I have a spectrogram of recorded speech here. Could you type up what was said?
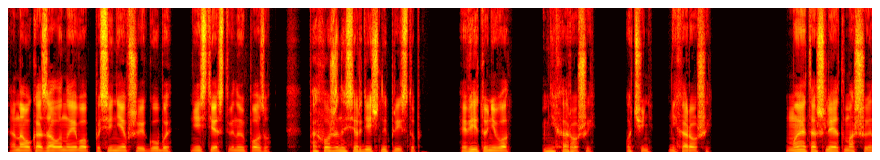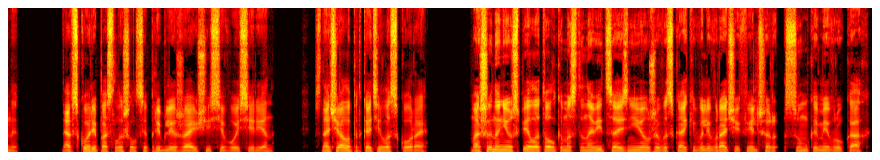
Она указала на его посиневшие губы, неестественную позу. Похоже на сердечный приступ. Вид у него нехороший, очень нехороший. Мы отошли от машины, а вскоре послышался приближающийся вой сирен. Сначала подкатила скорая. Машина не успела толком остановиться, а из нее уже выскакивали врач и фельдшер с сумками в руках.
